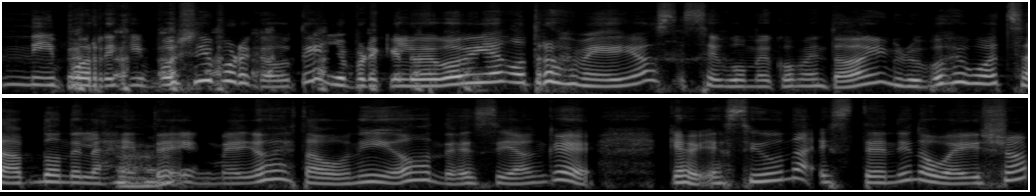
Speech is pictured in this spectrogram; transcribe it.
Ni por Ricky Puch ni por Coutinho, porque luego habían otros medios, según me comentaban en grupos de WhatsApp, donde la gente en medios de Estados Unidos, donde decían que, que había sido una standing ovation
